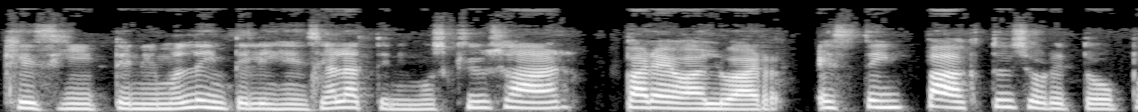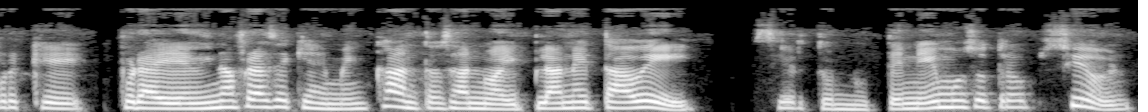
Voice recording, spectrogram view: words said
que si tenemos la inteligencia la tenemos que usar para evaluar este impacto y sobre todo porque por ahí hay una frase que a mí me encanta, o sea, no hay planeta B, ¿cierto? No tenemos otra opción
